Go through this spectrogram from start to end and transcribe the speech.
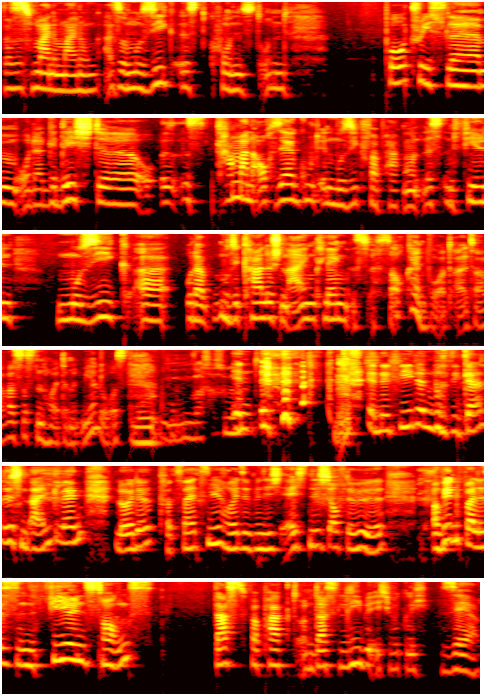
Das ist meine Meinung. Also Musik ist Kunst und Poetry Slam oder Gedichte es kann man auch sehr gut in Musik verpacken und ist in vielen Musik äh, oder musikalischen Einklängen, ist, ist auch kein Wort, Alter. Was ist denn heute mit mir los? Was hast du gesagt? In, in den vielen musikalischen Einklängen, Leute, verzeiht's mir, heute bin ich echt nicht auf der Höhe. Auf jeden Fall ist es in vielen Songs das verpackt und das liebe ich wirklich sehr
